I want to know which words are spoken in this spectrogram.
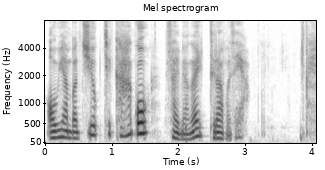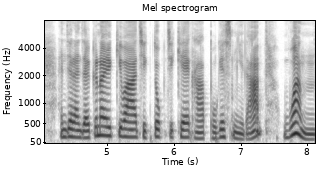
어휘 한번 쭉 체크하고 설명을 들어보세요. 한 절 한 절 끊어읽기와 직독직해 가 보겠습니다. 1.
